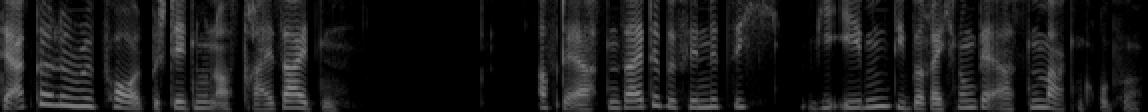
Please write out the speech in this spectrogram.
Der aktuelle Report besteht nun aus drei Seiten. Auf der ersten Seite befindet sich, wie eben, die Berechnung der ersten Markengruppe.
